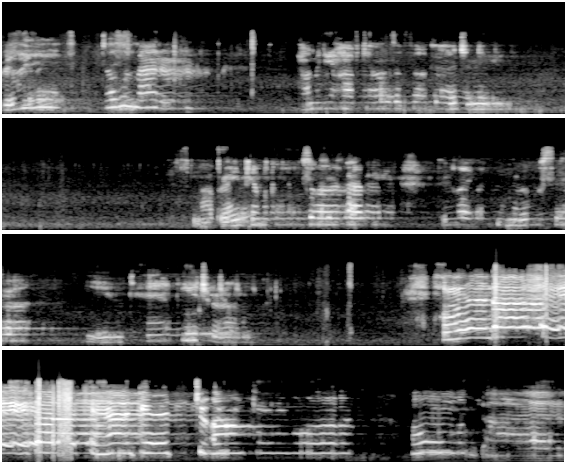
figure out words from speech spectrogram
Really, doesn't matter how many half tons of vodka I drink. My brain chemicals are happy, they're like, no, Sarah, you can't be drunk. And I hate that I can't get drunk anymore. Oh my god.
